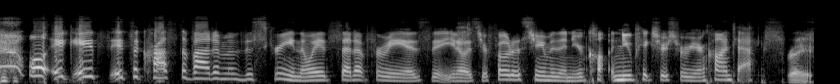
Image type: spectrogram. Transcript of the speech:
well, it, it's it's across the bottom of the screen. The way it's set up for me is that you know it's your photo stream and then your co- new pictures from your contacts. Right.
